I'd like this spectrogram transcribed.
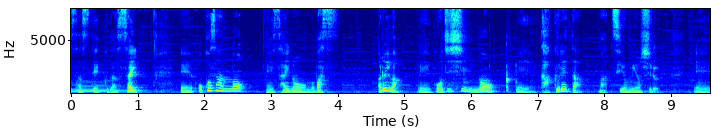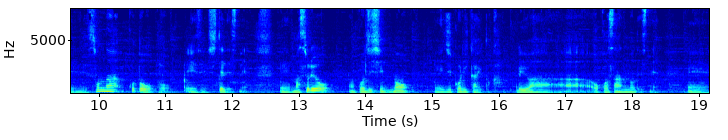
させてください。えー、お子さんの、え才能を伸ばす、あるいは、えご自身の、え隠れた、まあ、強みを知る、えそんなことを、えしてですね、えまあ、それをご自身の、え自己理解とか、あるいはお子さんのですね、え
